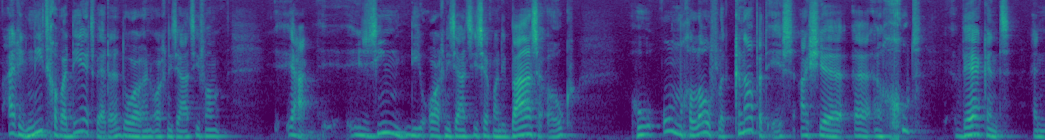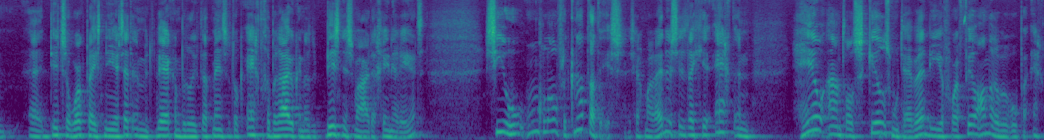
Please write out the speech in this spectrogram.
maar eigenlijk niet gewaardeerd werden door hun organisatie van, ja, zien die organisaties, zeg maar die bazen ook, hoe ongelooflijk knap het is als je eh, een goed werkend en eh, digital workplace neerzet. En met werken bedoel ik dat mensen het ook echt gebruiken en dat het businesswaarde genereert. Zie je hoe ongelooflijk knap dat is. Zeg maar, hè? Dus is dat je echt een heel aantal skills moet hebben die je voor veel andere beroepen echt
